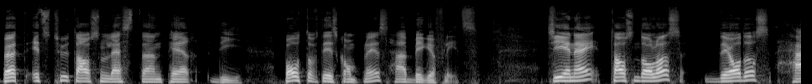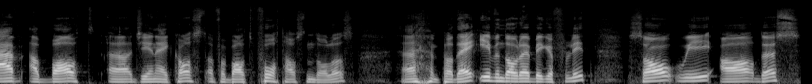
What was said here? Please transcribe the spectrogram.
but it's 2,000 less than pair D. Both of these companies have bigger fleets. G&A, $1,000. The others have about eh, G&A cost of about $4,000 eh, per day, even though they're bigger fleet. So we are thus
